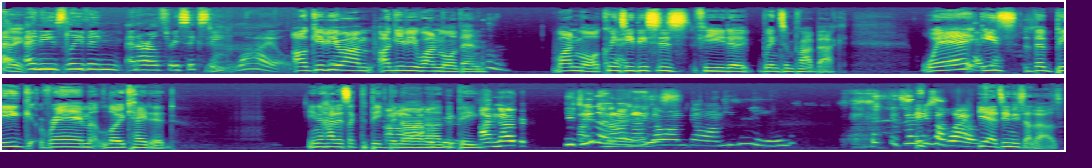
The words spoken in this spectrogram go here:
Like- and he's leaving NRL 360. Wild. I'll give you. Um. I'll give you one more then. One more, Quincy. This is for you to win some pride back. Where is the big ram located? You know how there's like the big banana, the big. I know. You do know No, where no, it is? go on, go on. It's in New South Wales. Yeah, it's in New South Wales.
